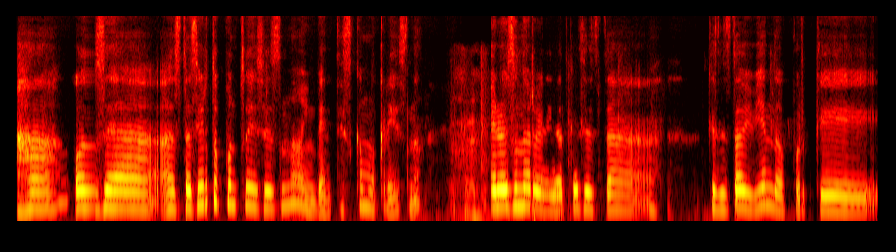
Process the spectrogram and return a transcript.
Ajá, o sea, hasta cierto punto dices, no inventes, ¿cómo crees, no? Pero es una realidad que se está, que se está viviendo porque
